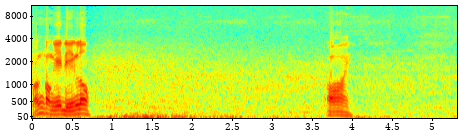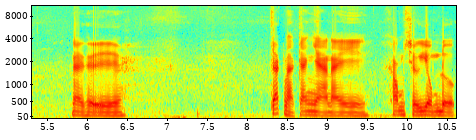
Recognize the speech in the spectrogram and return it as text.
Vẫn còn dây điện luôn. Ôi. Này thì chắc là căn nhà này không sử dụng được.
